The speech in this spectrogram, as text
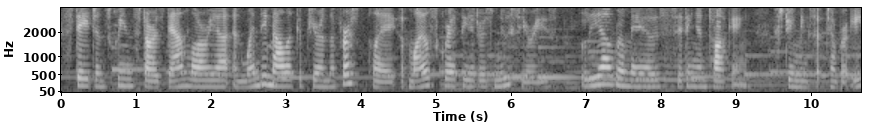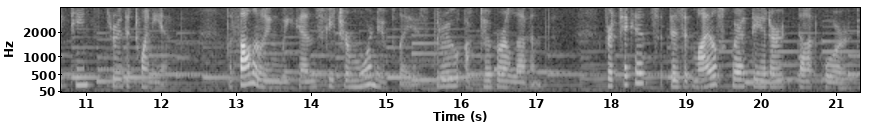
Stage and screen stars Dan Lauria and Wendie Malick appear in the first play of Mile Square Theatre's new series, Lia Romeo's Sitting and Talking, streaming September 18th through the 20th. The following weekends feature more new plays through October 11th. For tickets, visit milessquaretheater.org.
